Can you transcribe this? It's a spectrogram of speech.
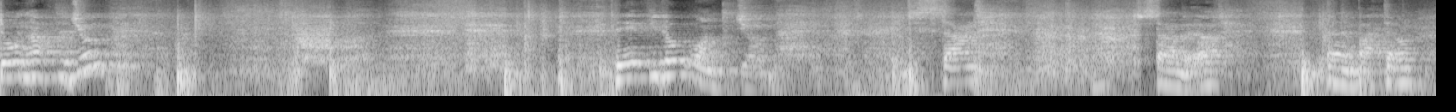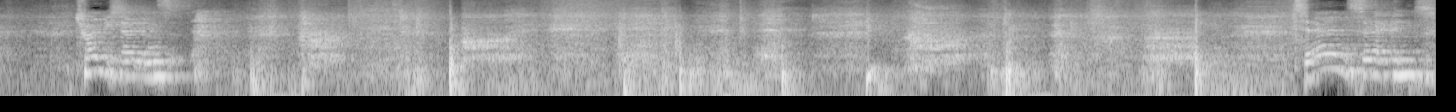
Don't have to jump. If you don't want to jump, just stand, stand like that, and then back down. 20 seconds. Ten seconds.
